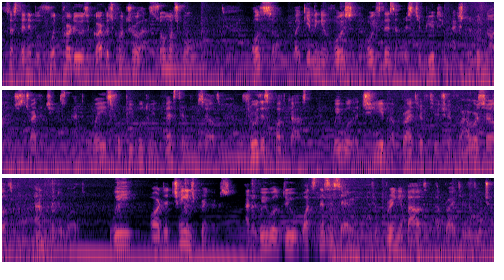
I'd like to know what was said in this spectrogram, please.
sustainable food produce, garbage control, and so much more. Also, by giving a voice to the voiceless and distributing actionable knowledge, strategies, and ways for people to invest in themselves through this podcast, we will achieve a brighter future for ourselves and for the world. We are the change bringers, and we will do what's necessary to bring about a brighter future.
